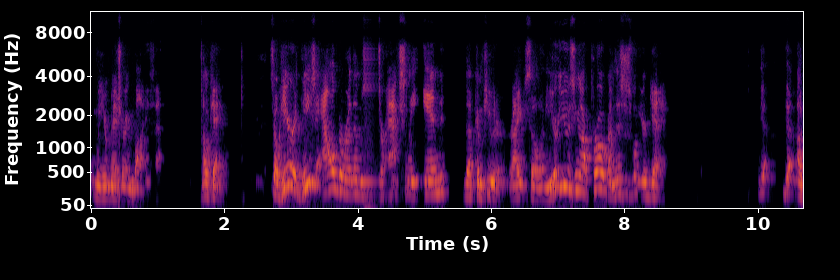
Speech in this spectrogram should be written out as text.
when you're measuring body fat. Okay, so here, these algorithms are actually in the computer, right? So when you're using our program, this is what you're getting. A,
